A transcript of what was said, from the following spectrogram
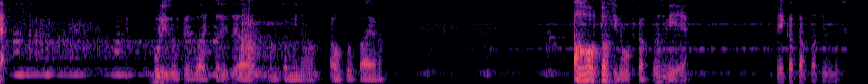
Yes. Bulizunk közben itt az izé a, nem tudom min a autópályán, azt... Oh, platinumot kaptam, ez miért? Miért kaptam platinumot?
